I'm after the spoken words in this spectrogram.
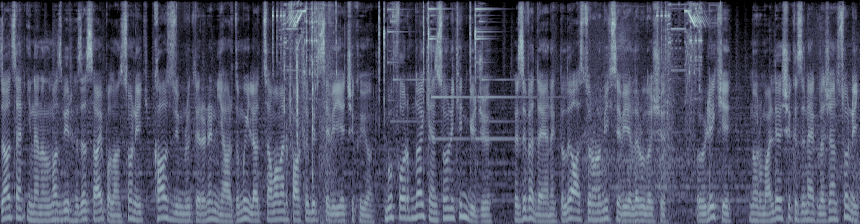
Zaten inanılmaz bir hıza sahip olan Sonic, Kaos zümrütlerinin yardımıyla tamamen farklı bir seviyeye çıkıyor. Bu formdayken Sonic'in gücü, hızı ve dayanıklılığı astronomik seviyelere ulaşır. Öyle ki normalde ışık hızına yaklaşan Sonic,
